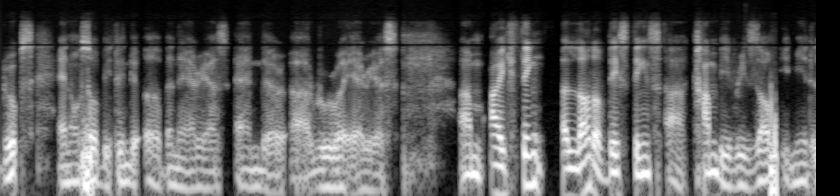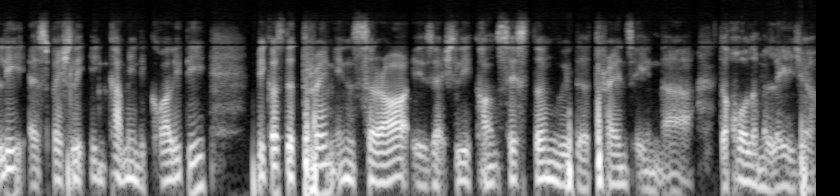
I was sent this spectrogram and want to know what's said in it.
groups, and also between the urban areas and the rural areas. Um, I think a lot of these things uh, can't be resolved immediately, especially income inequality, because the trend in Sarawak is actually consistent with the trends in uh, the whole of Malaysia.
